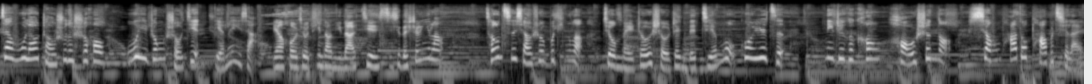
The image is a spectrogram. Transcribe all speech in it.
在无聊找书的时候，无意中手贱点了一下，然后就听到你那贱兮兮的声音了。从此小说不听了，就每周守着你的节目过日子。你这个坑好深呢，想爬都爬不起来。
